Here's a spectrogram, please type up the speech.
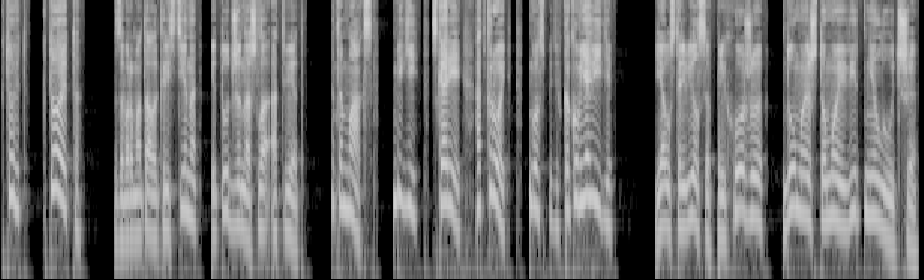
«Кто это? Кто это?» — забормотала Кристина и тут же нашла ответ. «Это Макс. Беги, скорей, открой. Господи, в каком я виде?» Я устремился в прихожую, думая, что мой вид не лучше.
